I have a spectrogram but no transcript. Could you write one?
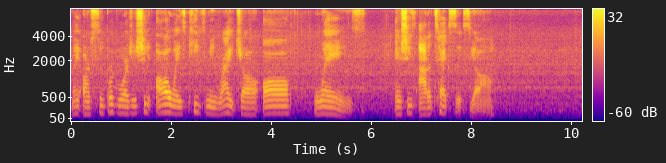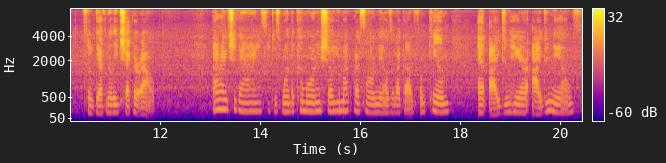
They are super gorgeous. She always keeps me right, y'all. Always. And she's out of Texas, y'all. So definitely check her out. Alright, you guys. Just wanted to come on and show you my press-on nails that I got from Kim at I Do Hair, I Do Nails.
